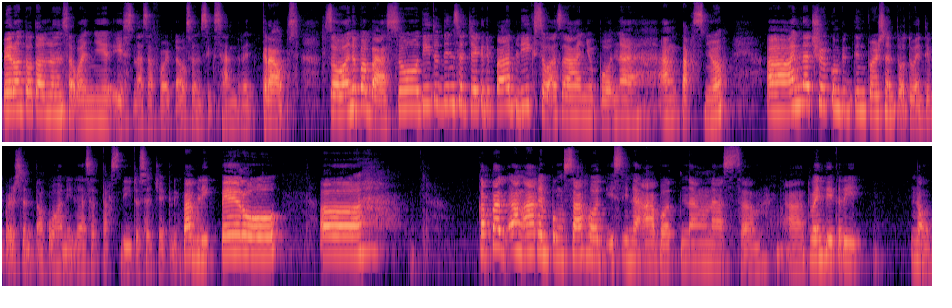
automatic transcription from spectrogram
Pero ang total nun sa 1 year is nasa 4,600 crowns. So, ano pa ba? So, dito din sa Czech Republic, so asahan nyo po na ang tax nyo Uh, I'm not sure kung 15% o 20% ang kuha nila sa tax dito sa Czech Republic. Pero, uh, Kapag ang akin pong sahod is inaabot ng nasa uh, ah, 23, no,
